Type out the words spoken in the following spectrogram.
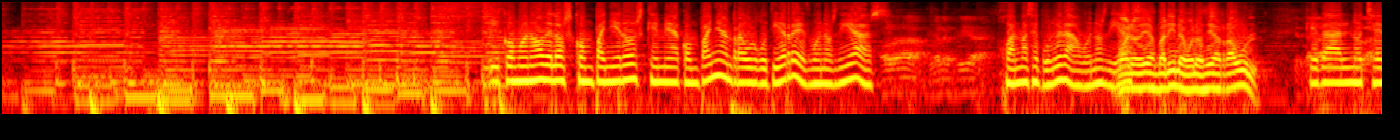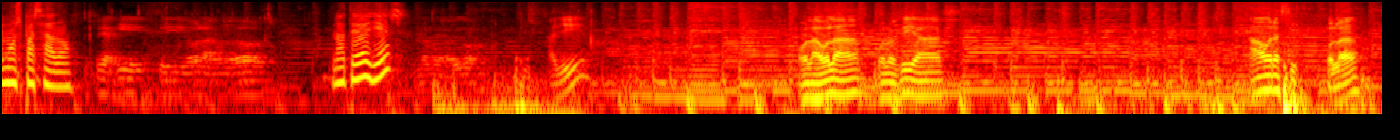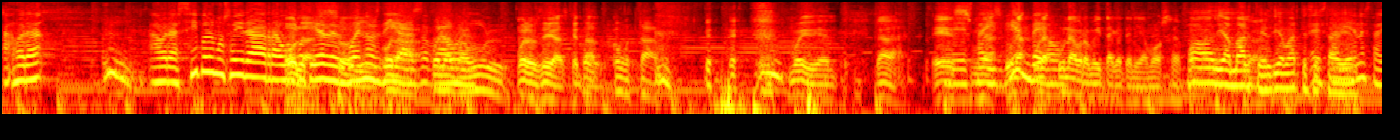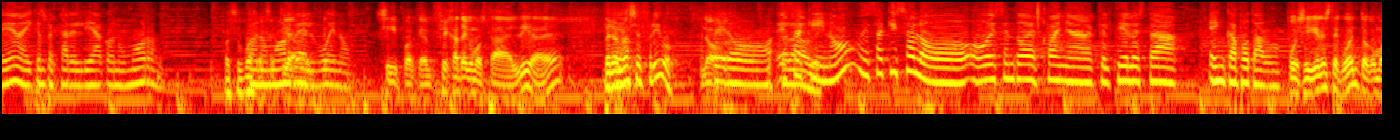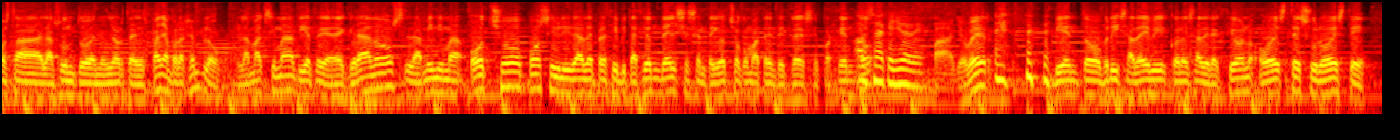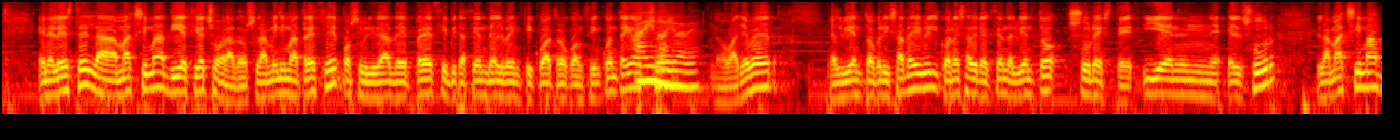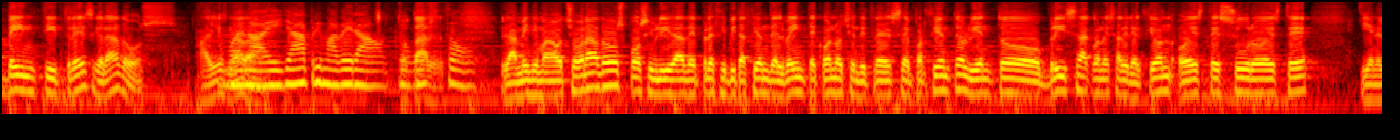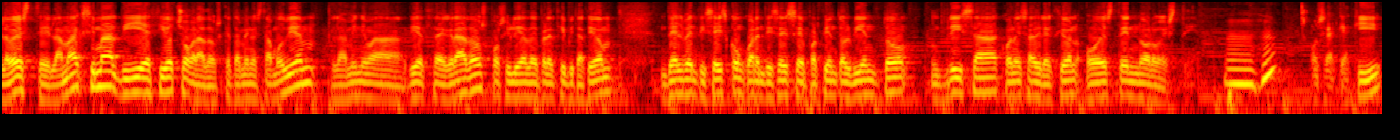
Y como no, de los compañeros que me acompañan, Raúl Gutiérrez, buenos días. Hola, buenos días. Juanma Sepúlveda, buenos días. Buenos días Marina, buenos días Raúl. ¿Qué tal noche hemos pasado? Estoy aquí, sí, hola, uno, dos. ¿No te oyes? No me oigo. ¿Allí? Hola, hola, buenos días. Ahora sí. Hola. Ahora, ahora sí podemos oír a Raúl Hola, Gutiérrez. soy- Buenos días, Hola, hola, Raúl. Raúl. Buenos días, ¿qué tal? ¿Cómo estás? Muy bien. Nada, es una, Estáis bien, una- veo. una- una bromita que teníamos. eh, formal, día martes, el día martes Está, bien, está bien. Hay que empezar el día con humor, Por supuesto. con humor del bueno. Sí, porque fíjate cómo está el día, ¿eh? Pero no hace frío. No. Pero es aquí, ¿no? ¿Es aquí solo o es en toda España que el cielo está encapotado? Pues si quieres te cuento cómo está el asunto en el norte de España, por ejemplo. La máxima 10 grados, la mínima 8, posibilidad de precipitación del 68,33%. O sea que llueve. Va a llover. Viento, brisa débil con esa dirección oeste-suroeste. En el este la máxima 18 grados, la mínima 13, posibilidad de precipitación del 24,58. Ahí no llueve. No va a llover. El viento brisa débil con esa dirección del viento sureste. Y en el sur la máxima 23 grados. Ahí es Bueno, nada. ahí ya primavera. Total. gusto. La mínima 8 grados, posibilidad de precipitación del 20,83%, el viento brisa con esa dirección oeste-suroeste y en el oeste la máxima 18 grados, que también está muy bien, la mínima 10 grados, posibilidad de precipitación del 26,46%, el viento brisa con esa dirección oeste-noroeste. O sea que aquí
